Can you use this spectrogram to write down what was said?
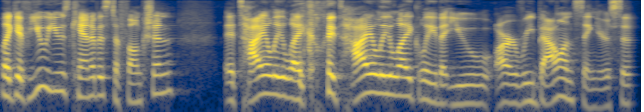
Like if you use cannabis to function, it's highly likely it's highly likely that you are rebalancing your system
